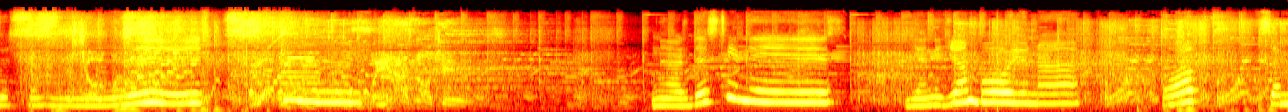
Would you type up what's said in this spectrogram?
ya neredesin? Buenas noches. Neredesiniz? Yeneceğim bu oyunu. Hop. Sen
